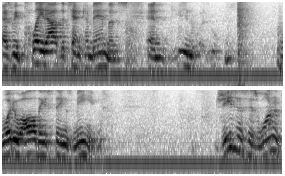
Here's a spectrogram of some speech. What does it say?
as we played out the Ten Commandments, and what do all these things mean? Jesus is one of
